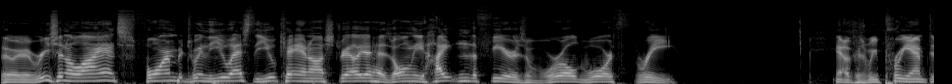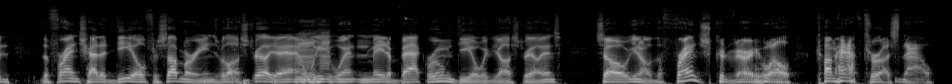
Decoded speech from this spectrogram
the recent alliance formed between the U.S., the U.K., and Australia has only heightened the fears of World War III. You know, because we preempted the French had a deal for submarines with Australia, and we went and made a backroom deal with the Australians. So, you know, the French could very well come after us now.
